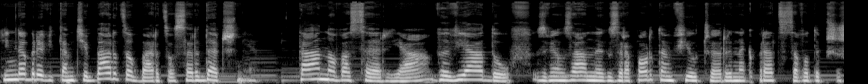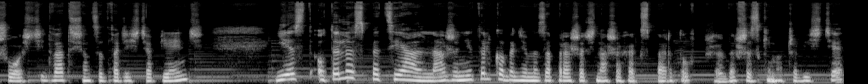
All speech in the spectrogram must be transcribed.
Dzień dobry, witam Cię bardzo, bardzo serdecznie. Ta nowa seria wywiadów związanych z raportem Future Rynek Pracy Zawody Przyszłości 2025 jest o tyle specjalna, że nie tylko będziemy zapraszać naszych ekspertów, przede wszystkim oczywiście,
